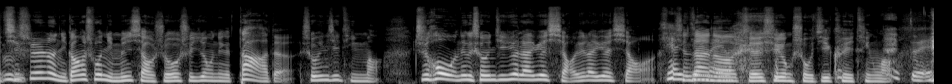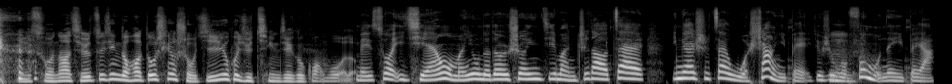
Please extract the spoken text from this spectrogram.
对，其实呢，你刚刚说你们小时候是用那个大的收音机听嘛，之后那个收音机越来越小，越来越小啊。现在呢，直接是用 手机可以听了。对，没错。那其实最近的话，都是用手机会去听这个广播的。没错，以前我们用的都是收音机嘛。你知道，在应该是在我上一辈，就是我父母那一辈啊，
